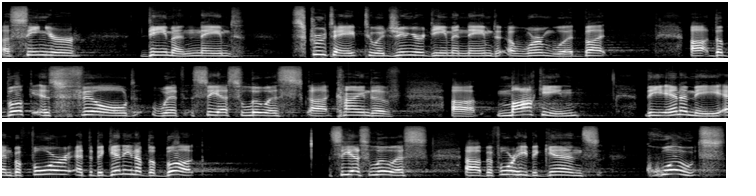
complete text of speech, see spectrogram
a senior demon named Screwtape to a junior demon named a Wormwood. But uh, the book is filled with C.S. Lewis uh, kind of uh, mocking the enemy. And before, at the beginning of the book, C.S. Lewis, uh, before he begins, quotes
